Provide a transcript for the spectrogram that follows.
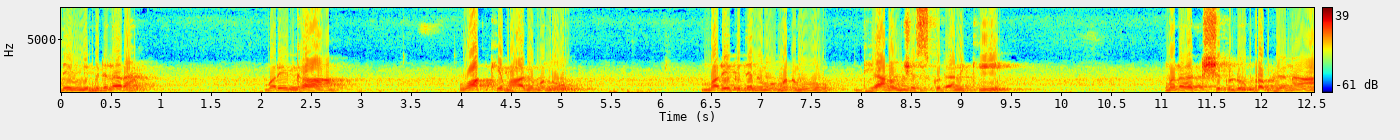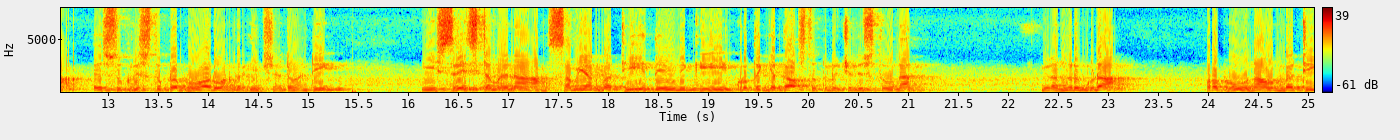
దేవుని బిడలారా మరి యొక్క వాక్య భాగమును మరి దినము మనము ధ్యానం చేసుకోవడానికి మన రక్షకుడు ప్రభున యేసుక్రీస్తు ప్రభువారు అనుగ్రహించినటువంటి ఈ శ్రేష్టమైన సమయాన్ని బట్టి దేవునికి కృతజ్ఞతాస్థుతులు చెల్లిస్తూ ఉన్నాను మీరందరూ కూడా ప్రభు నామం బట్టి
